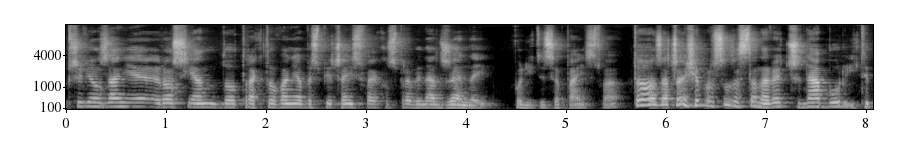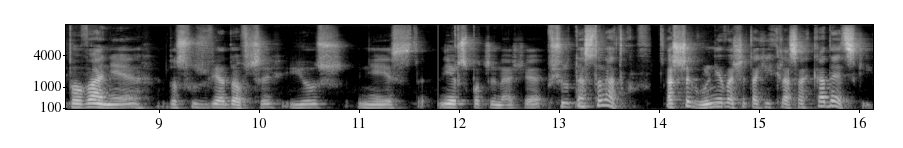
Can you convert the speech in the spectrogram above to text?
przywiązanie Rosjan do traktowania bezpieczeństwa jako sprawy nadrzędnej polityce państwa, to zacząłem się po prostu zastanawiać, czy nabór i typowanie do służb wywiadowczych już nie jest, nie rozpoczyna się wśród nastolatków a szczególnie właśnie w takich klasach kadeckich.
